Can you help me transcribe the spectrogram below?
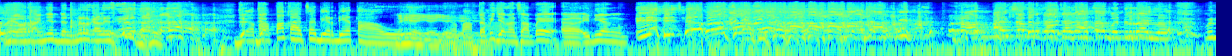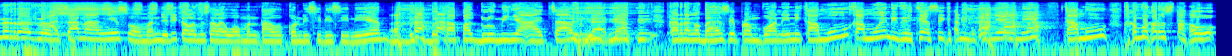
Wah, orangnya denger kali. Gak apa-apa Kaca biar dia tahu. Iya, iya, iya, iya. apa-apa. Tapi jangan sampai eh, ini yang Aca berkaca-kaca beneran loh. Beneran loh. Aca nangis Woman. Jadi kalau misalnya Woman tahu kondisi di sini ya be- betapa gluminya Aca mendadak karena ngebahas si perempuan ini. Kamu, kamu yang didedikasikan bukunya ini, kamu, kamu harus tahu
